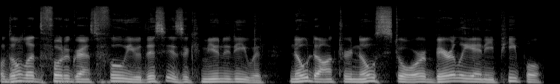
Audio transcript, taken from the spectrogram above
Well, don't let the photographs fool you. This is a community with no doctor, no store, barely any people.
